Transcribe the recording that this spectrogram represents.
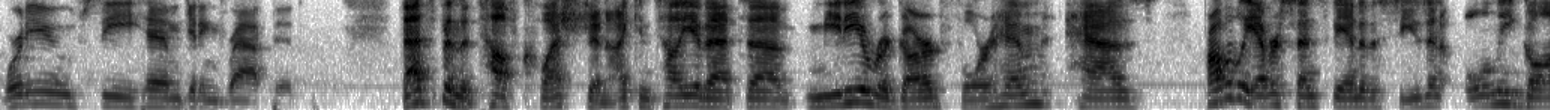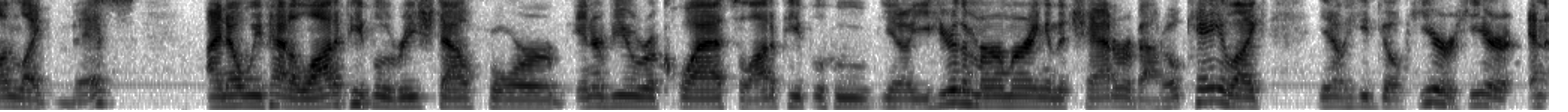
Where do you see him getting drafted? That's been the tough question. I can tell you that uh, media regard for him has probably ever since the end of the season only gone like this. I know we've had a lot of people who reached out for interview requests, a lot of people who, you know, you hear the murmuring and the chatter about, okay, like, you know, he could go here, here. And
